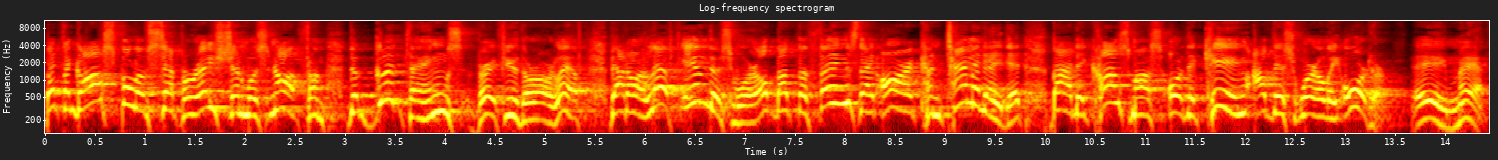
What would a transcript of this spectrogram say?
But the gospel of separation was not from the good things, very few there are left, that are left in this world, but the things that are contaminated by the cosmos or the king of this worldly order. Amen.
